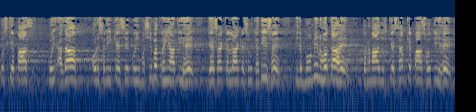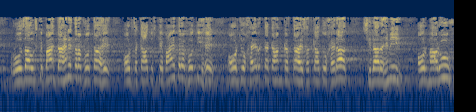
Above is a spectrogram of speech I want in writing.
اس کے پاس کوئی عذاب اور اس طریقے سے کوئی مصیبت نہیں آتی ہے، جیسا کہ اللہ کے سلک حدیث ہے کہ جب مومن ہوتا ہے تو نماز اس کے سر کے پاس ہوتی ہے، روزہ اس کے بائیں داہنے طرف ہوتا ہے اور زکوٰۃ اس کے بائیں طرف ہوتی ہے اور جو خیر کا کام کرتا ہے، صدقات و خیرات سلا رحمی اور معروف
